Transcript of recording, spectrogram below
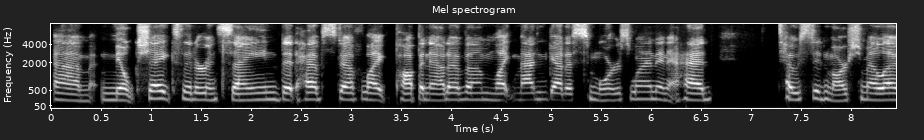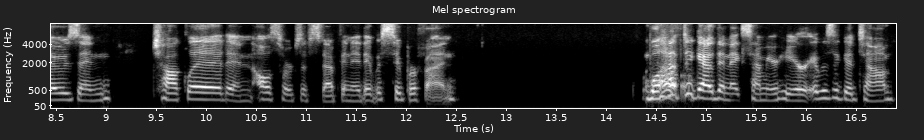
um, milkshakes that are insane that have stuff like popping out of them. Like Madden got a s'mores one and it had toasted marshmallows and chocolate and all sorts of stuff in it. It was super fun. We'll have to go the next time you're here. It was a good time.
